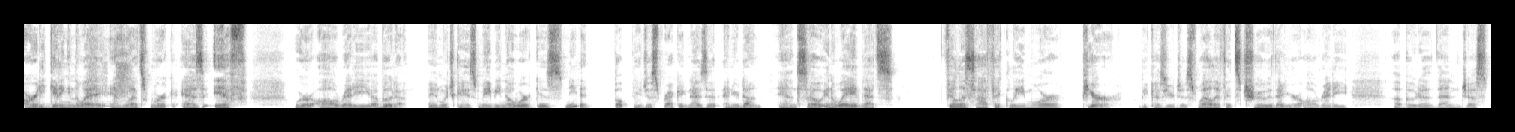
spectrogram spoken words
already getting in the way. And let's work as if we're already a Buddha, in which case maybe no work is needed. Boop, you just recognize it and you're done. And so, in a way, that's philosophically more pure because you're just, well, if it's true that you're already a Buddha, then just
